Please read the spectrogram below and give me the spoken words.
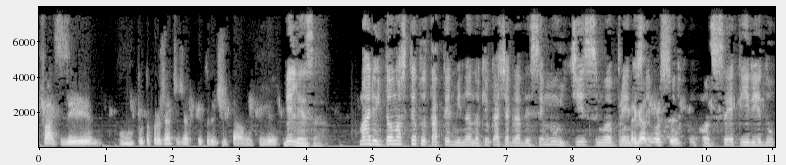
fazer um puta projeto de arquitetura digital, entendeu? Beleza. Mário, então nosso tempo está terminando aqui. Eu quero te agradecer muitíssimo. Eu aprendo Obrigado sempre você. com você, querido.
